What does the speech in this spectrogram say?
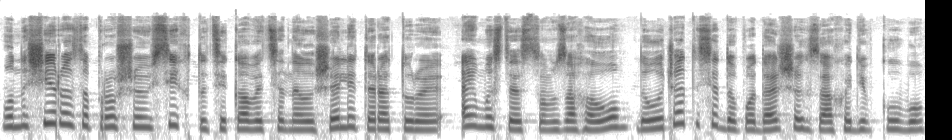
Вона щиро запрошує всіх, хто цікавиться не лише літературою, а й мистецтвом загалом, долучатися до подальших заходів клубу.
